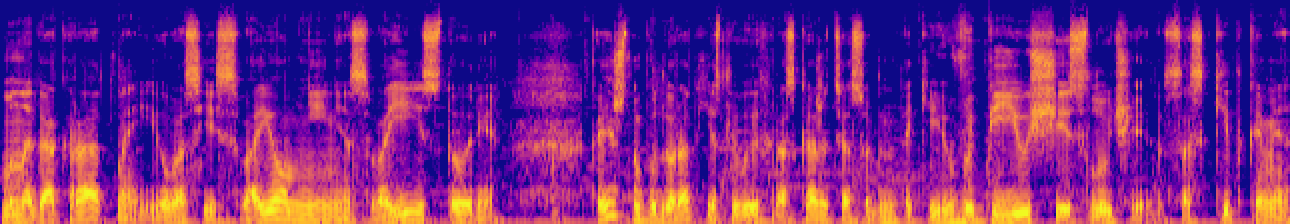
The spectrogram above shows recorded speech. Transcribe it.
многократно, и у вас есть свое мнение, свои истории. Конечно, буду рад, если вы их расскажете, особенно такие вопиющие случаи со скидками,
